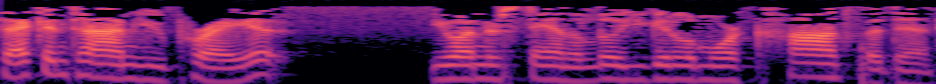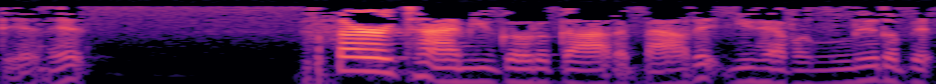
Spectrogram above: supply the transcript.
Second time you pray it, you understand a little, you get a little more confident in it. Third time you go to God about it, you have a little bit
